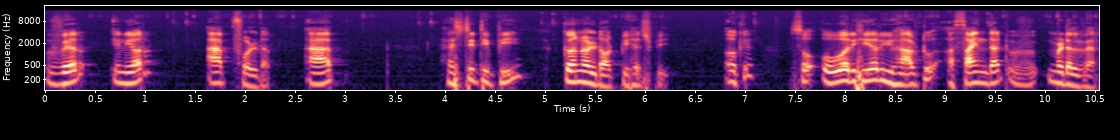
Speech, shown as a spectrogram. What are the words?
where in your app folder app http kernel.php okay? So over here you have to assign that middleware.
